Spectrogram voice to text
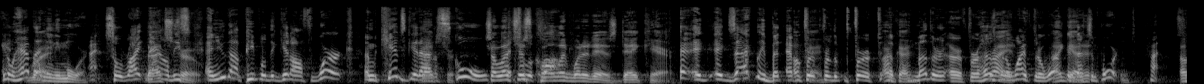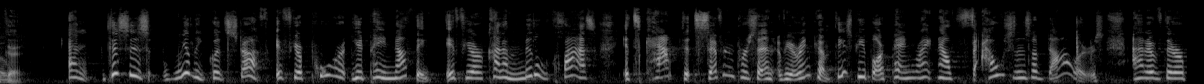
You don't have that Right. anymore. So right now, That's these, true. and you got people that get off work. I mean, kids get out of That's true. school. So let's at 2 just call o'clock. it what it is: daycare. E- Exactly, but uh, for for, the, for a Okay. mother or for a husband Right. and wife that are working, that's it. important. Right. Okay. And this is really good stuff. If you're poor, you'd pay nothing. If you're kind of middle class, it's capped at 7% of your income. These people are paying right now thousands of dollars out of their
